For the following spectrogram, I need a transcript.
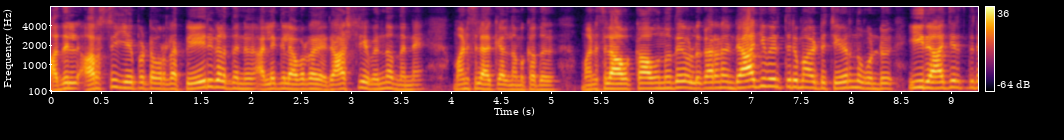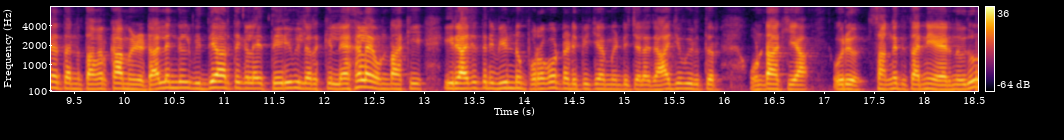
അതിൽ അറസ്റ്റ് ചെയ്യപ്പെട്ടവരുടെ പേരുകൾ തന്നെ അല്ലെങ്കിൽ അവരുടെ രാഷ്ട്രീയ ബന്ധം തന്നെ മനസ്സിലാക്കിയാൽ നമുക്കത് മനസ്സിലാക്കാവുന്നതേ ഉള്ളൂ. കാരണം രാജ്യവിരുദ്ധരുമായിട്ട് ചേർന്നുകൊണ്ട് ഈ രാജ്യത്തിനെ തന്നെ തകർക്കാൻ വേണ്ടിയിട്ട് അല്ലെങ്കിൽ വിദ്യാർത്ഥികളെ തെരുവിലിറക്കി ലഹള ഉണ്ടാക്കി ഈ രാജ്യത്തിന് വീണ്ടും പുറകോട്ടടിപ്പിക്കാൻ വേണ്ടി ചില രാജ്യവിരുദ്ധർ ഉണ്ടാക്കിയ ഒരു സംഗതി തന്നെയായിരുന്നു ഇത്.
